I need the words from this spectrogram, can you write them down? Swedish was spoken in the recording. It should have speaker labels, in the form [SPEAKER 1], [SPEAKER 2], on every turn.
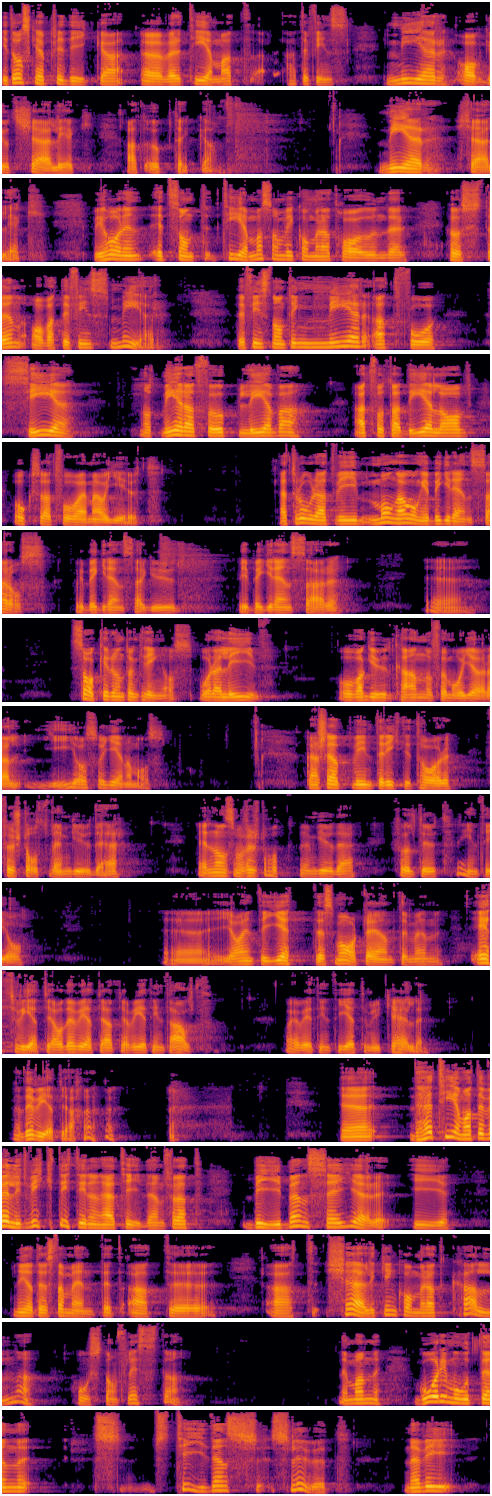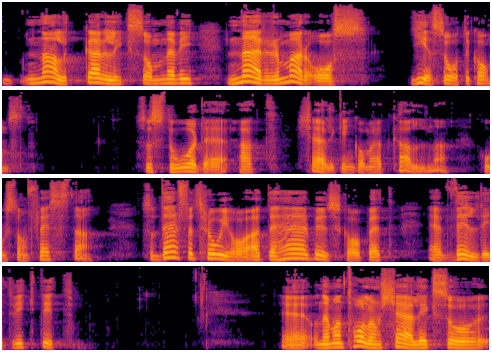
[SPEAKER 1] Idag ska jag predika över temat att det finns mer av Guds kärlek att upptäcka. Mer kärlek. Vi har en, ett sånt tema som vi kommer att ha under hösten av att det finns mer. Det finns någonting mer att få se, något mer att få uppleva, att få ta del av, också att få vara med och ge ut. Jag tror att vi många gånger begränsar oss. Vi begränsar Gud. Vi begränsar eh, saker runt omkring oss, våra liv och vad Gud kan och förmår göra i oss och genom oss. Kanske att vi inte riktigt har förstått vem Gud är. Är det någon som har förstått vem Gud är fullt ut? Inte jag. Eh, jag är inte jättesmart, är jag inte, men ett vet jag och det vet jag att jag vet inte allt. Och jag vet inte jättemycket heller. Men det vet jag. Eh, det här temat är väldigt viktigt i den här tiden för att Bibeln säger i Nya Testamentet att, eh, att kärleken kommer att kallna hos de flesta. När man går emot en tidens slut, när vi nalkar liksom, när vi närmar oss Jesu återkomst, så står det att kärleken kommer att kallna hos de flesta. Så därför tror jag att det här budskapet är väldigt viktigt. Eh, och när man talar om kärlek så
